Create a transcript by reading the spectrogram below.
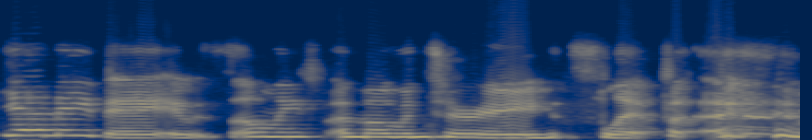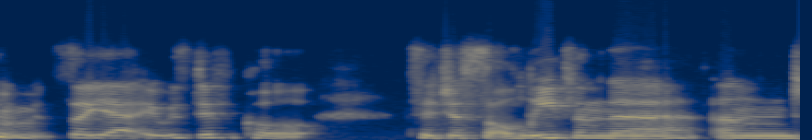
yeah, maybe. It was only a momentary slip. so yeah, it was difficult to just sort of leave them there and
